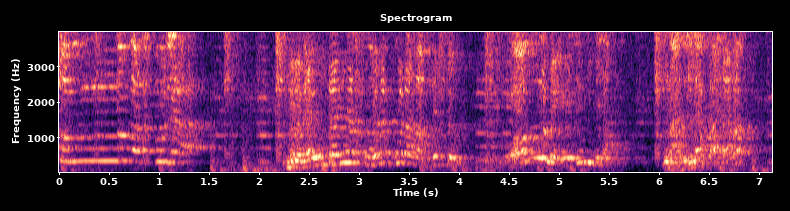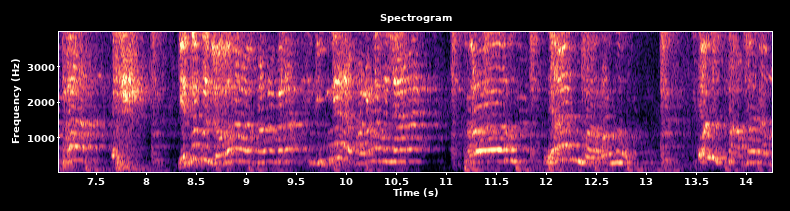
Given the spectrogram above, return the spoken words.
ഒന്നും നടക്കൂല. ദുരന്തങ്ങൾ കൂടെ കൂടെ വന്നിട്ടും ഒന്നും മേശില്ല നല്ല ഭരണം. എന്നിട്ട് ലോക അവസാനം വരെ ഇങ്ങനെ ഭരണമില്ലാതെ ഞാൻ മറന്നു. ഒരു സമരം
